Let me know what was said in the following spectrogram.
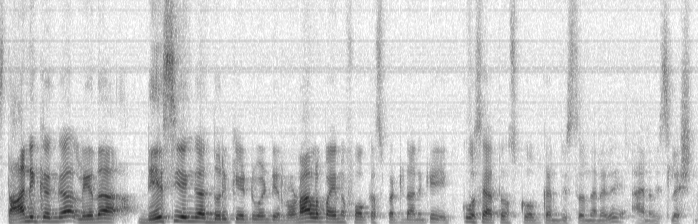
స్థానికంగా లేదా దేశీయంగా దొరికేటువంటి రుణాలపైన ఫోకస్ పెట్టడానికి ఎక్కువ శాతం స్కోప్ కనిపిస్తుంది అనేది ఆయన విశ్లేషణ.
